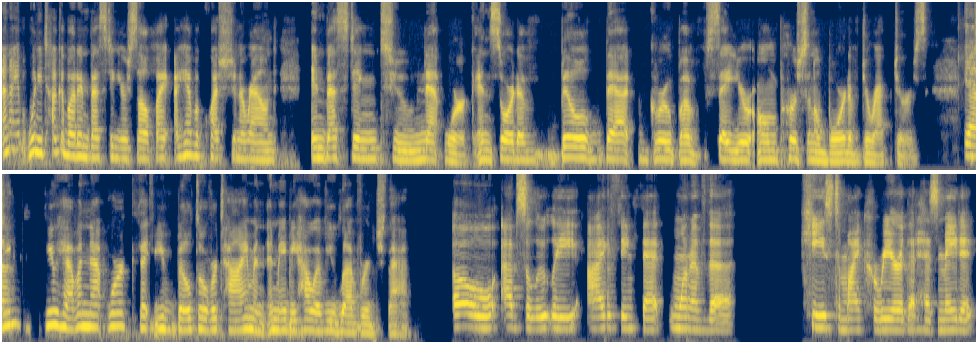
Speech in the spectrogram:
And i when you talk about investing yourself i, I have a question around investing to network and sort of build that group of say your own personal board of directors. Yeah. do you, do you have a network that you've built over time? And, and maybe how have you leveraged that Oh, absolutely. I think that one of the keys to my career that has made it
